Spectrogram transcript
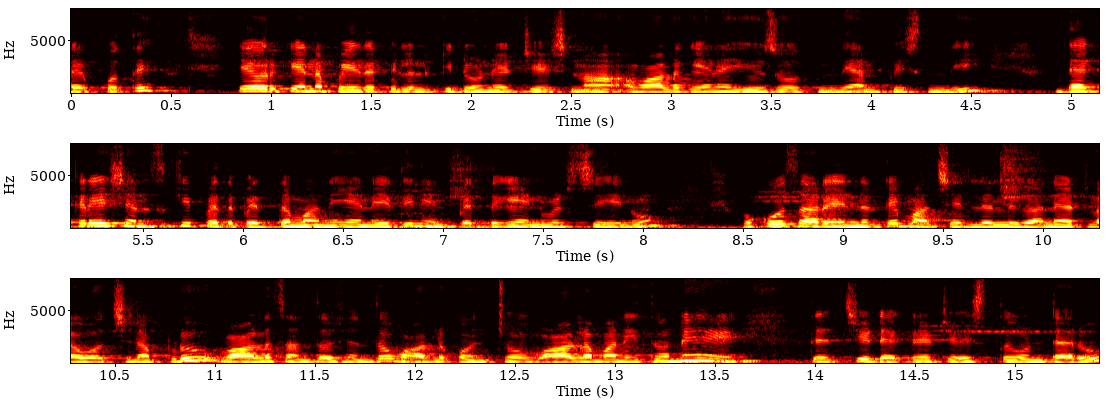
లేకపోతే ఎవరికైనా పేద పిల్లలకి డొనేట్ చేసినా వాళ్ళకైనా యూజ్ అవుతుంది అనిపిస్తుంది. డెకరేషన్స్కి పెద్ద పెద్ద మనీ అనేది నేను పెద్దగా ఇన్వెస్ట్ చేయను. ఒక్కోసారి ఏంటంటే మా చెల్లెళ్ళు కానీ అట్లా వచ్చినప్పుడు వాళ్ళ సంతోషంతో వాళ్ళు కొంచెం వాళ్ళ మనీతోనే తెచ్చి డెకరేట్ చేస్తూ ఉంటారు.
